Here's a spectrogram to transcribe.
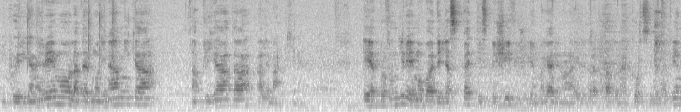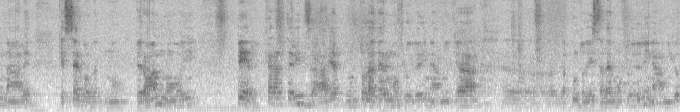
in cui richiameremo la termodinamica applicata alle macchine e approfondiremo poi degli aspetti specifici che magari non avete trattato nel corso della triennale che servono però a noi per caratterizzare appunto la termofluidodinamica eh, dal punto di vista termofluidodinamico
